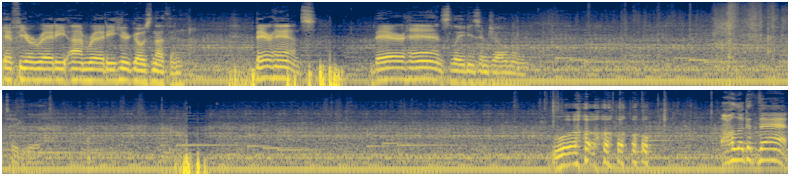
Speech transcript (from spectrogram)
If you're ready, I'm ready. Here goes nothing. Bare hands. Bare hands, ladies and gentlemen. Take the. Whoa! Oh, look at that!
